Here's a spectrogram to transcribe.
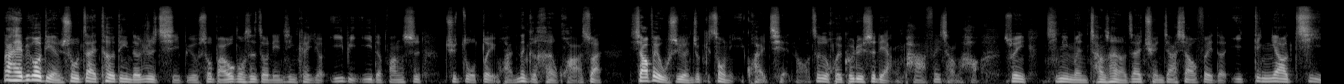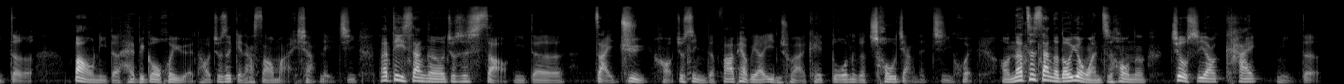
那 Happy Go 点数在特定的日期，比如说百货公司周年庆，可以有一比一的方式去做兑换，那个很划算。消费五十元就送你一块钱哦，这个回馈率是两趴，非常的好。所以，请你们常常有在全家消费的，一定要记得报你的 Happy Go 会员哈，就是给他扫码一下累积。那第三个呢，就是扫你的。载具好，就是你的发票不要印出来，可以多那个抽奖的机会。好，那这三个都用完之后呢，就是要开你的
